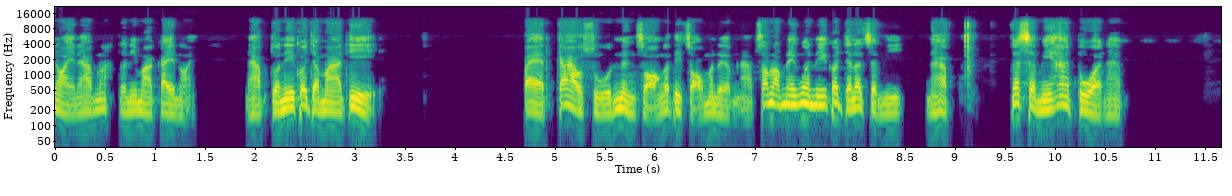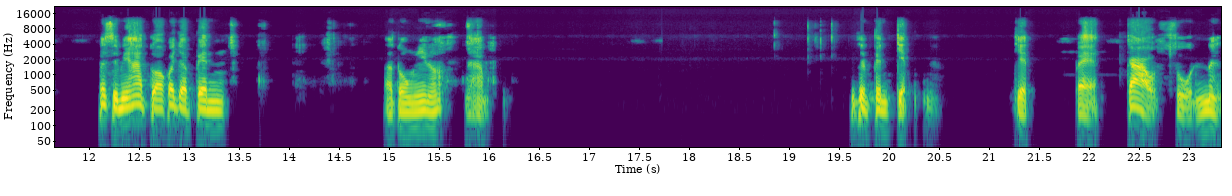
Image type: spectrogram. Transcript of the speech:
หน่อยนะครับเนาะตัวนี้มาไกลหน่อยนะครับ ตัวนี้ก็จะมาที่แปดเก้าศูนย์หนึ่งสองก็ติดสองเหมือนเดิมนะครับสำหรับในวันนี้ก็จะรัศมีนะครับ รัศมีห้าตัวนะครับรัศมีห้าตัวก็จะเป็น ตรงนี้เนาะนะครับจะเป็นเจ็ดเจ็ดแปดเก้าศูนย์หนึ่ง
